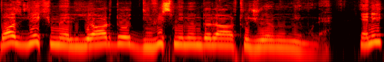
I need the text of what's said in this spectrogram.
باز یک میلیارد و 200 میلیون دلار تو جیبمون میمونه. یعنی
